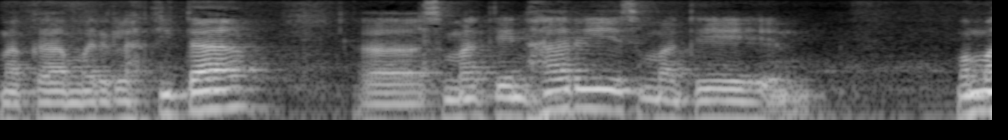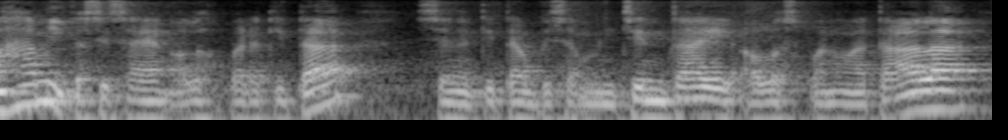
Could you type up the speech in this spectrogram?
maka marilah kita uh, semakin hari semakin memahami kasih sayang Allah kepada kita sehingga kita bisa mencintai Allah Subhanahu wa taala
